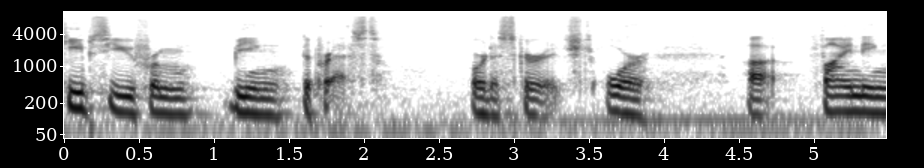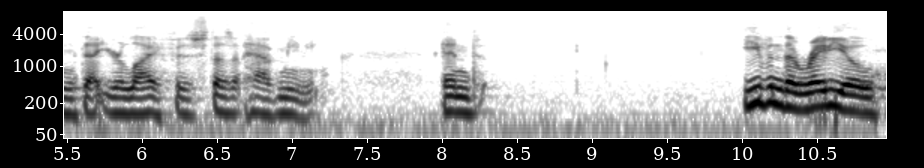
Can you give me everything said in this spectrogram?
keeps you from being depressed or discouraged or uh, finding that your life is, doesn't have meaning. And even the radio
